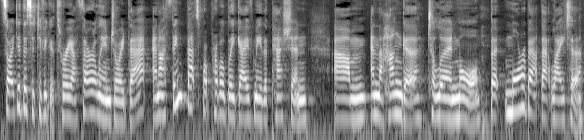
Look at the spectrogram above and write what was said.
So I did the Certificate 3, I thoroughly enjoyed that, and I think that's what probably gave me the passion um, and the hunger to learn more, but more about that later.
